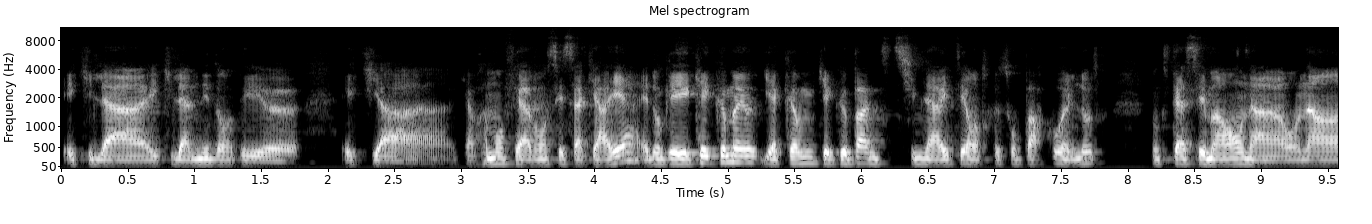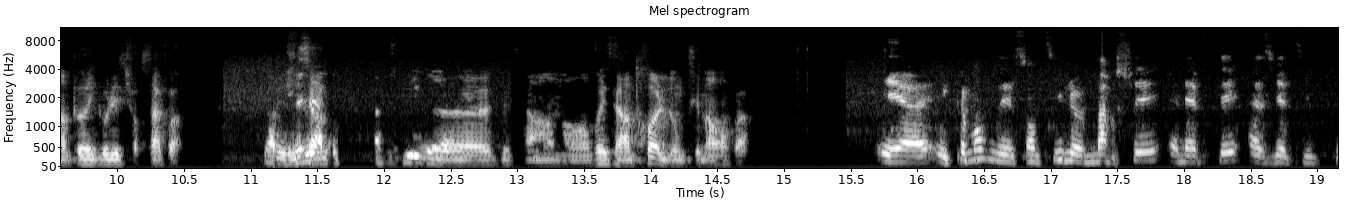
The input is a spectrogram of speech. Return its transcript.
et qui l'a et qui l'a amené dans des euh, et qui a qui a vraiment fait avancer sa carrière. Et donc il y a quelque il y a quand même quelque part une petite similarité entre son parcours et le nôtre. Donc c'était assez marrant, on a on a un peu rigolé sur ça quoi. c'est un- en vrai c'est un troll donc c'est marrant quoi. Et, euh, et comment vous avez senti le marché NFT asiatique?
